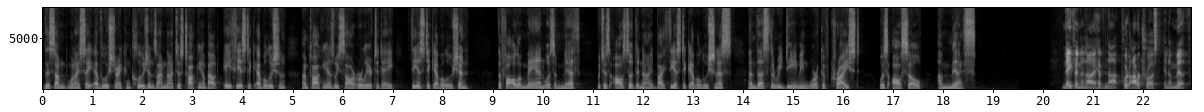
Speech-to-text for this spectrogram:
this, um, when I say evolutionary conclusions, I'm not just talking about atheistic evolution. I'm talking, as we saw earlier today, theistic evolution. The fall of man was a myth, which is also denied by theistic evolutionists and thus the redeeming work of Christ was also a myth. Nathan and I have not put our trust in a myth.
